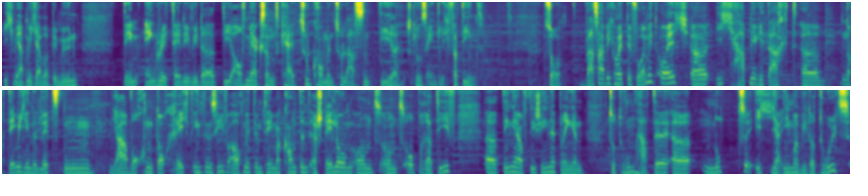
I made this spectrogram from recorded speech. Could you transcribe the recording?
Ich werde mich aber bemühen, dem Angry Teddy wieder die Aufmerksamkeit zukommen zu lassen, die er schlussendlich verdient. So, was habe ich heute vor mit euch? Äh, ich habe mir gedacht, äh, nachdem ich in den letzten ja, Wochen doch recht intensiv auch mit dem Thema Content-Erstellung und, und operativ äh, Dinge auf die Schiene bringen zu tun hatte, nutze ich ja immer wieder Tools,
